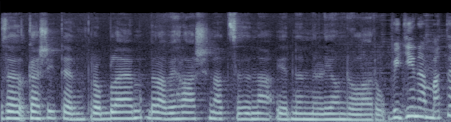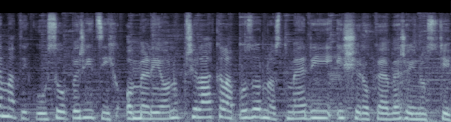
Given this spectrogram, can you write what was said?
Za každý ten problém byla vyhlášena cena 1 milion dolarů. Vidina matematiků soupeřících o milion přilákala pozornost médií i široké veřejnosti.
